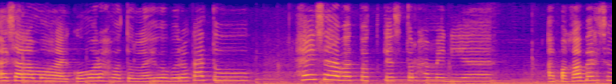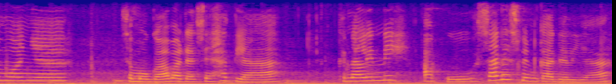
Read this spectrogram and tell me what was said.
Assalamualaikum warahmatullahi wabarakatuh Hai sahabat podcast Turha Media Apa kabar semuanya? Semoga pada sehat ya Kenalin nih, aku Sanis Kadelia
